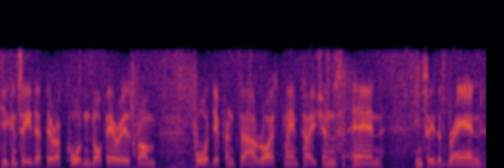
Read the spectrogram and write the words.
You can see that there are cordoned off areas from four different uh, rice plantations and you can see the brand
